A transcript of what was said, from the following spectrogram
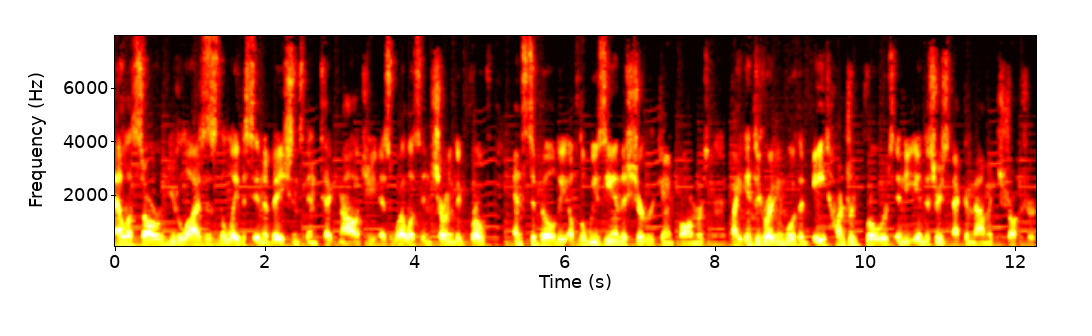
LSR utilizes the latest innovations in technology as well as ensuring the growth and stability of Louisiana sugarcane farmers by integrating more than 800 growers in the industry's economic structure.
